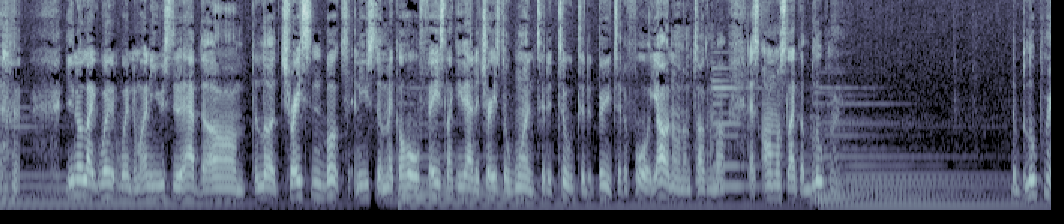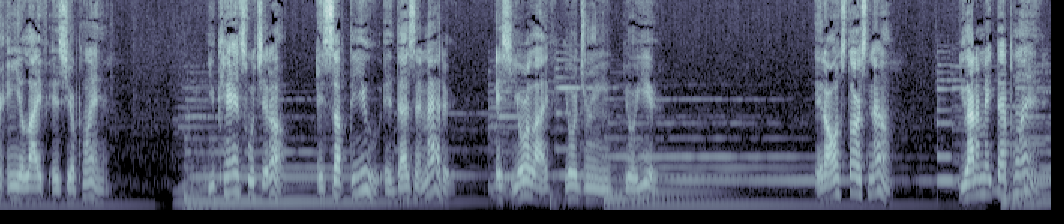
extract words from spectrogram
you know, like when when when you used to have the um the little tracing books and you used to make a whole face like you had to trace the one to the two to the three to the four. Y'all know what I'm talking about. That's almost like a blueprint. The blueprint in your life is your plan. You can switch it up. It's up to you. It doesn't matter. It's your life, your dream, your year. It all starts now. You got to make that plan.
